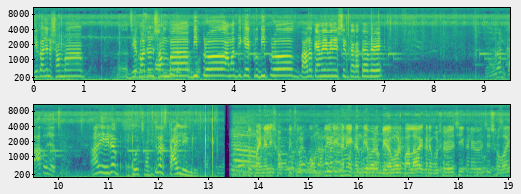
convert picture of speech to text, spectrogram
যে কজন সম্ভব যে কজন সম্ভব বিপ্র আমার দিকে একটু বিপ্র ভালো ক্যামেরাম্যানের সেট তাকাতে হবে। ক্যামেরাম্যান কাত হয়ে যাচ্ছে আরে এটা ছবি তোলার স্টাইল এগুলো। তো ফাইনালি সব কিছু কমপ্লিট এখানে। এখান দিয়ে এবার বেরাবার পালা এখানে বসে রয়েছি এখানে রয়েছে সবাই।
